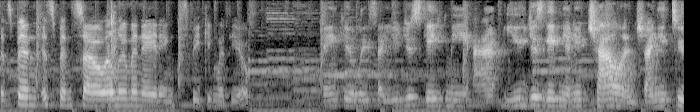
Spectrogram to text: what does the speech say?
It's been it's been so illuminating speaking with you. Thank you, Lisa. You just gave me a, you just gave me a new challenge. I need to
